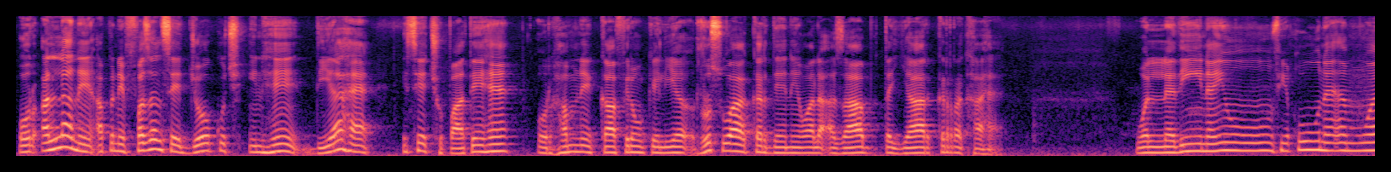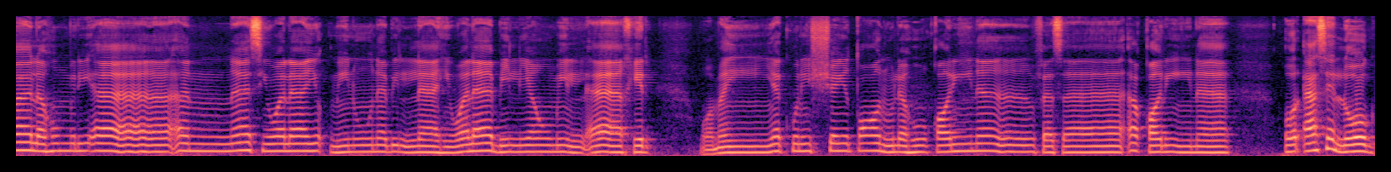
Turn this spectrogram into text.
اور اللہ نے اپنے فضل سے جو کچھ انہیں دیا ہے، اسے چھپاتے ہیں اور ہم نے کافروں کے لیے رسوا کر دینے والا عذاب تیار کر رکھا ہے۔ والذین ينفقون اموالهم رئاء الناس ولا يؤمنون بالله ولا باليوم الاخر ومن يكن الشيطان له قرينا فساء قرينا اور ایسے لوگ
